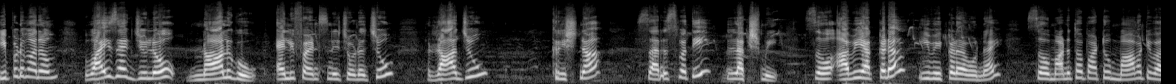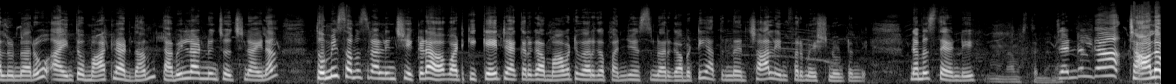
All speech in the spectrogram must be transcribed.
ఇప్పుడు మనం వైజాగ్ జూలో నాలుగు ఎలిఫెంట్స్ని చూడొచ్చు. రాజు కృష్ణ సరస్వతి లక్ష్మి. సో అవి అక్కడ ఇవి ఇక్కడ ఉన్నాయి. సో మనతో పాటు మావటి వాళ్ళు ఉన్నారు. ఆయనతో మాట్లాడదాం. తమిళనాడు నుంచి వచ్చిన ఆయన తొమ్మిది సంవత్సరాల నుంచి ఇక్కడ వాటికి కేర్ టేకర్గా మావటి వారుగా పనిచేస్తున్నారు కాబట్టి అతని దగ్గర చాలా ఇన్ఫర్మేషన్ ఉంటుంది. నమస్తే అండి. నమస్తే జనరల్గా చాలా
